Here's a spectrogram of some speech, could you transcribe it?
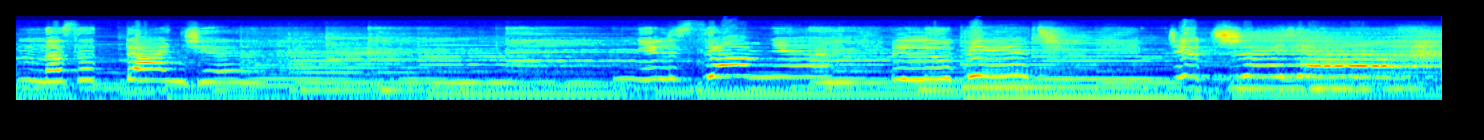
на заданье. Нельзя мне любить диджея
